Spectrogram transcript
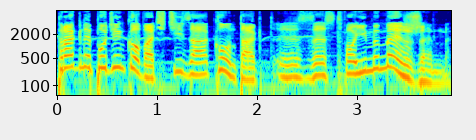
pragnę podziękować ci za kontakt y, ze z twoim mężem.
